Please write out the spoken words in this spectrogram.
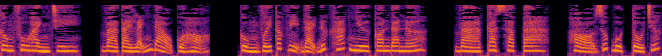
công phu hành trì và tài lãnh đạo của họ, cùng với các vị đại đức khác như Kondana và Kassapa, họ giúp Bụt tổ chức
